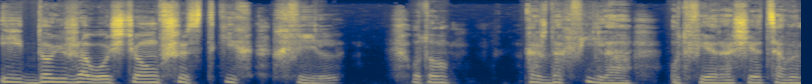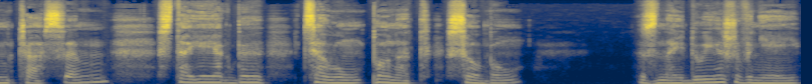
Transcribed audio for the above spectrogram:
i dojrzałością wszystkich chwil. Oto każda chwila otwiera się całym czasem, staje jakby całą ponad sobą. Znajdujesz w niej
